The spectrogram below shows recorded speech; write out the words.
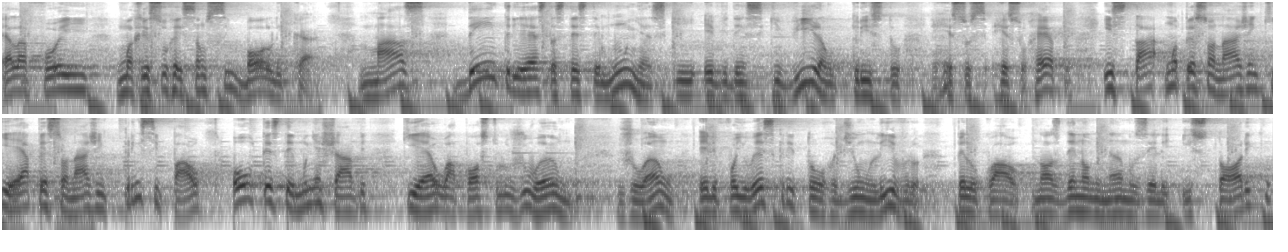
ela foi uma ressurreição simbólica, mas dentre estas testemunhas que evidenciam que viram Cristo ressurreto, está uma personagem que é a personagem principal ou testemunha-chave, que é o apóstolo João. João, ele foi o escritor de um livro pelo qual nós denominamos ele histórico,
